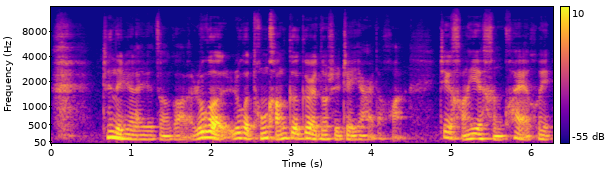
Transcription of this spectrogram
真的越来越糟糕了。如果如果同行个个都是这样的话，这个行业很快会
